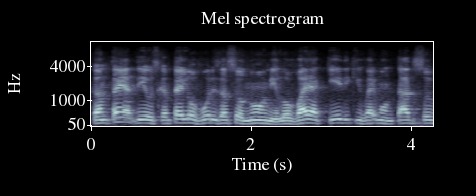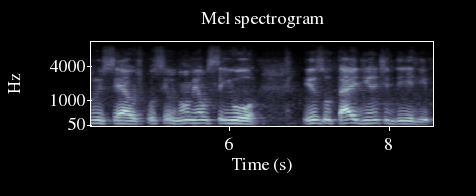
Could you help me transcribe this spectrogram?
Cantai a Deus, cantai louvores a seu nome, louvai aquele que vai montado sobre os céus, o seu nome é o Senhor. Exultai diante dele,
